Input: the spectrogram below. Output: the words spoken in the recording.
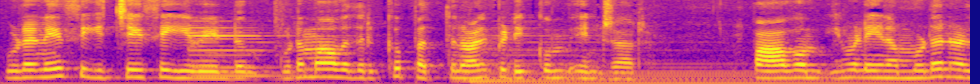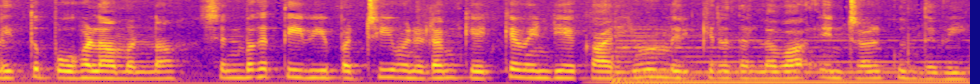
உடனே சிகிச்சை செய்ய வேண்டும். குணமாவதற்கு பத்து நாள் பிடிக்கும் என்றார். பாவம் இவனை நம்முடன் அழைத்து போகலாம் அண்ணா. செண்பகத்தீவியை பற்றி இவனிடம் கேட்க வேண்டிய காரியமும் இருக்கிறதல்லவா? என்றாள் குந்தவி.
